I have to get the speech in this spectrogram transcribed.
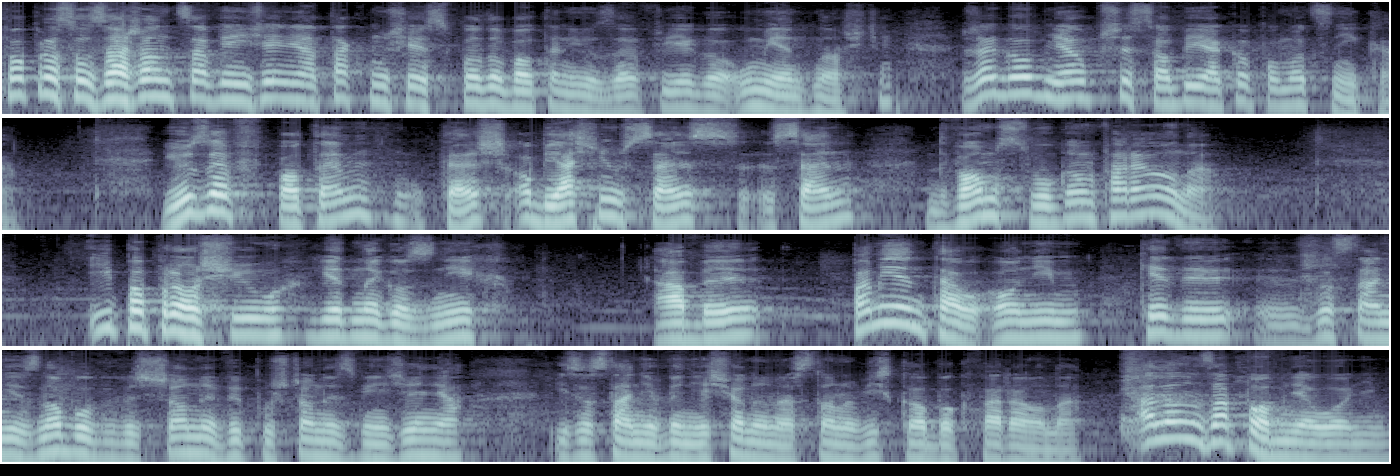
Po prostu zarządca więzienia tak mu się spodobał ten Józef i jego umiejętności, że go miał przy sobie jako pomocnika. Józef potem też objaśnił sens, sen dwom sługom faraona i poprosił jednego z nich, aby pamiętał o nim, kiedy zostanie znowu wywyższony, wypuszczony z więzienia i zostanie wyniesiony na stanowisko obok faraona. Ale on zapomniał o nim.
